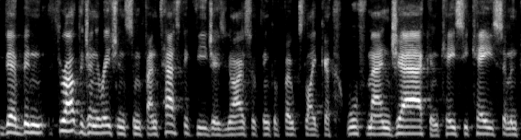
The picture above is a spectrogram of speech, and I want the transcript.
there have been throughout the generations some fantastic DJs. You know, I also think of folks like uh, Wolfman Jack and Casey Kasem and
